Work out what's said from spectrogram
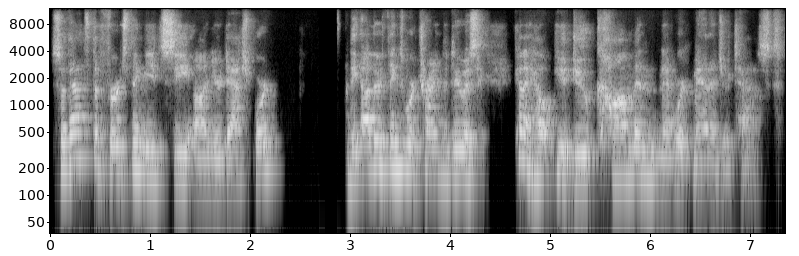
So that's the first thing you'd see on your dashboard. The other things we're trying to do is kind of help you do common network manager tasks.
